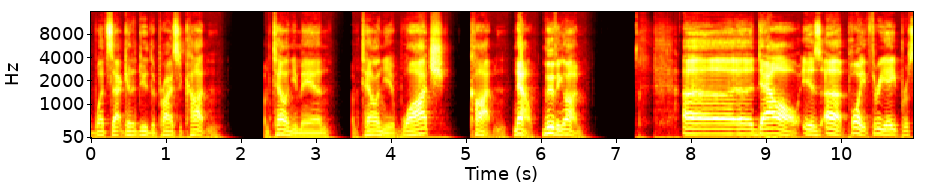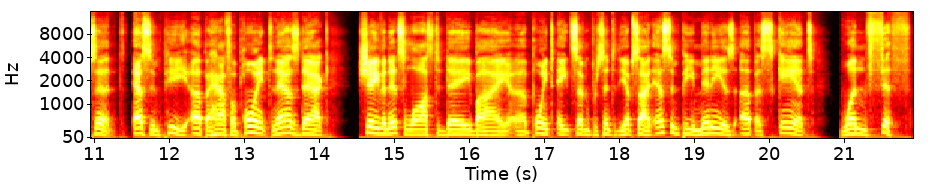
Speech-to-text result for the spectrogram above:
what's that going to do to the price of cotton? I'm telling you, man. I'm telling you, watch cotton. Now, moving on. Uh, Dow is up 0.38%. S&P up a half a point. Nasdaq shaving its loss today by uh, 0.87% to the upside. S&P Mini is up a scant one fifth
